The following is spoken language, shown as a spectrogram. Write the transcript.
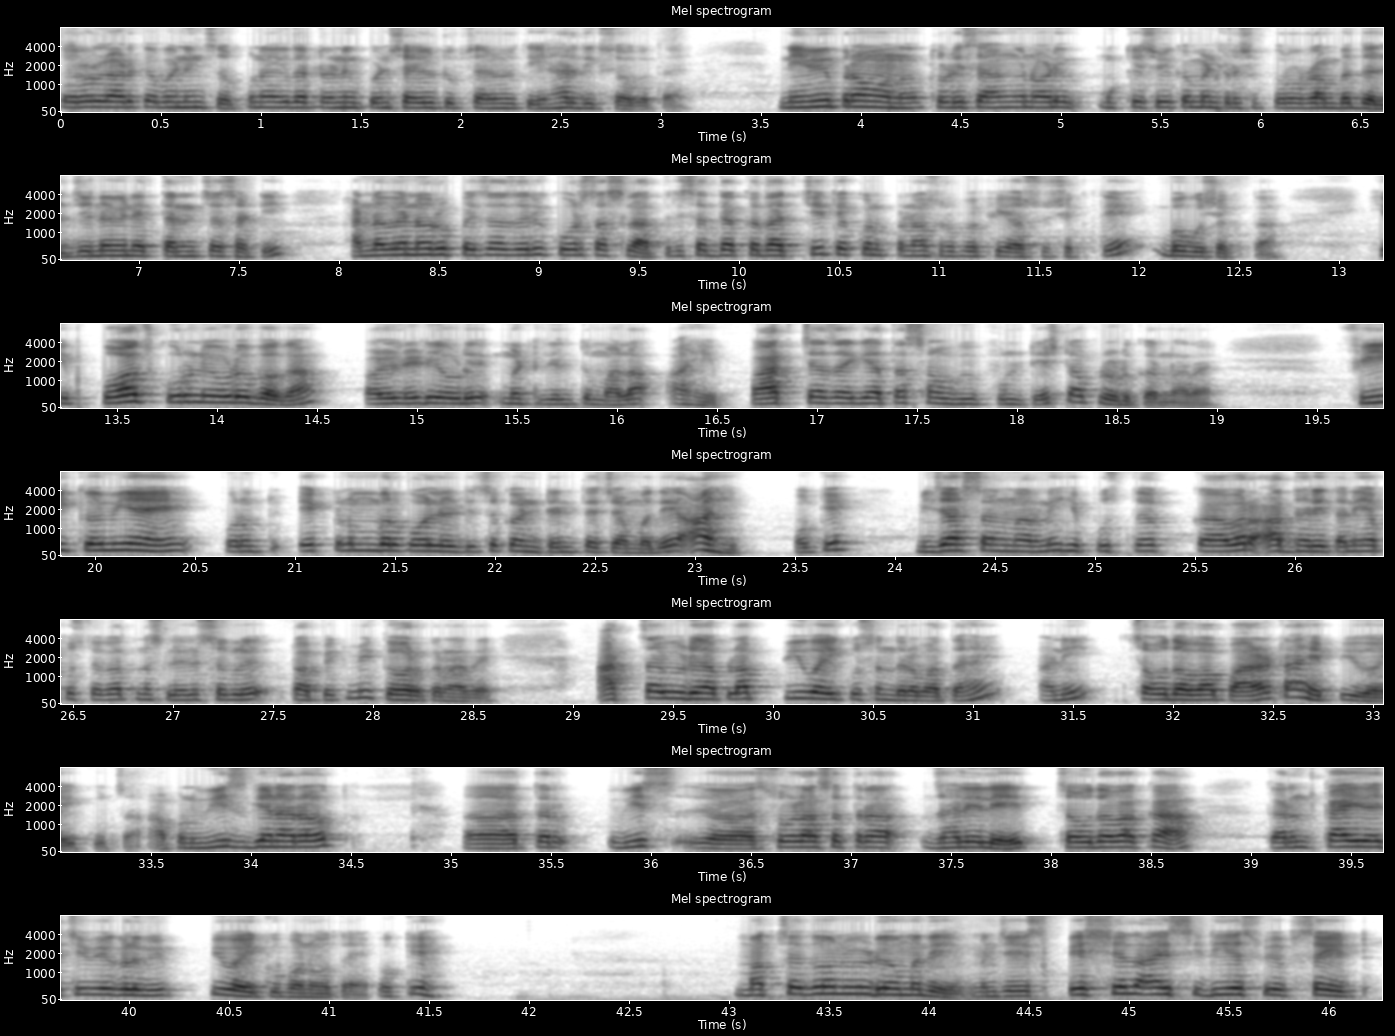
सर्व लाडक्या बहिणींचं पुन्हा एकदा टर्निंग पॉईंटच्या यूट्यूब चॅनलवरती हार्दिक स्वागत आहे. नेहमीप्रमाणे थोडीसे अंगणवाडी मुख्य सेविका मेंटरशिप प्रोग्रामबद्दल जे नवीन आहेत त्यांच्यासाठी हा नव्याण्णव रुपयाचा जरी कोर्स असला तरी सध्या कदाचित एकोणपन्नास रुपये फी असू शकते. बघू शकता. हे पॉज करून एवढं बघा ऑलरेडी एवढे मटेरियल तुम्हाला आहे. पाचच्या जागी आता सहावी फुल टेस्ट अपलोड करणार आहे. फी कमी आहे परंतु एक नंबर क्वालिटीचं कंटेंट त्याच्यामध्ये आहे. ओके मी जास्त सांगणार नाही हे पुस्तकावर आधारित आणि या पुस्तकात नसलेले सगळे टॉपिक मी कव्हर करणार आहे. आजचा व्हिडिओ आपला पी वायकू संदर्भात आहे आणि चौदावा पार्ट आहे पी वायकूचा आपण वीस घेणार आहोत. तर वीस सोळा सतरा झालेले आहेत. चौदावा का? कारण कायद्याचे वेगळं मी पी वायकू बनवत आहे. ओके? मागच्या दोन व्हिडिओमध्ये म्हणजे special I C D S website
